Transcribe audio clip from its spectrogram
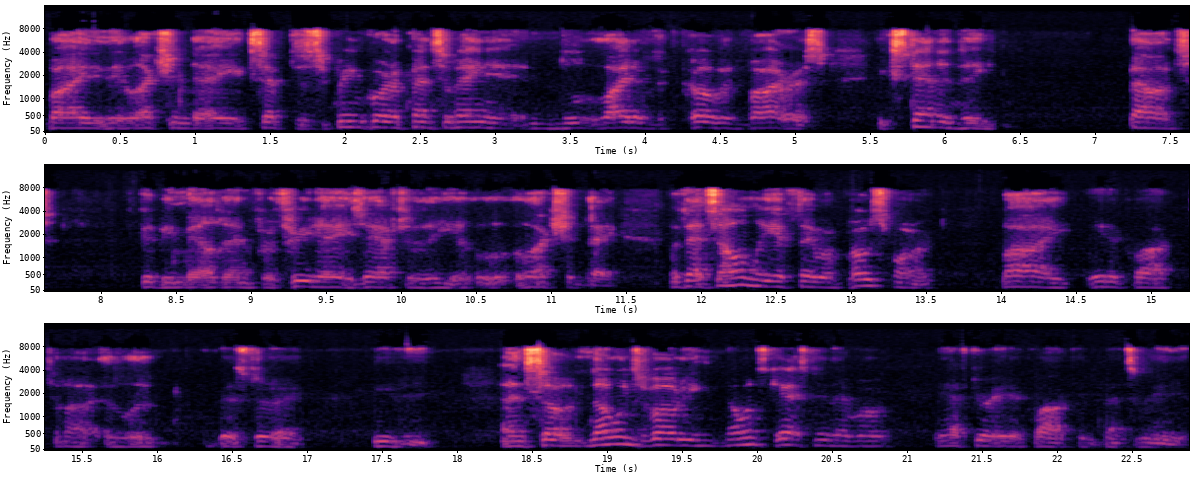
by the election day, except the Supreme Court of Pennsylvania, in light of the COVID virus, extended the ballots could be mailed in for three days after the election day. But that's only if they were postmarked by 8 o'clock tonight, uh, yesterday evening. And so no one's voting, no one's casting their vote after 8 o'clock in Pennsylvania.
